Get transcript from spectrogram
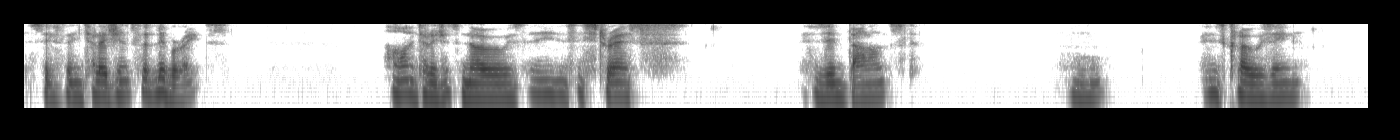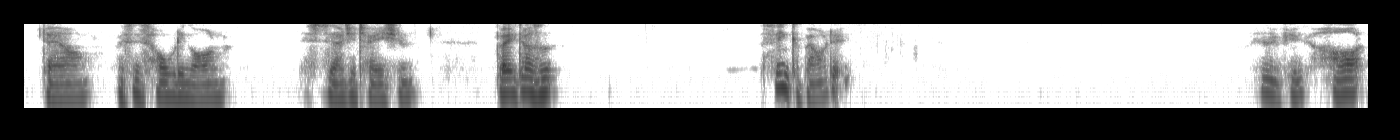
This is the intelligence that liberates. Heart intelligence knows this is stress, this is imbalanced, mm. this is closing down, this is holding on, this is agitation. But it doesn't think about it. You know, if your heart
